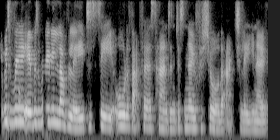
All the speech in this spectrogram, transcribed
it was really it was really lovely to see all of that firsthand and just know for sure that actually you know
